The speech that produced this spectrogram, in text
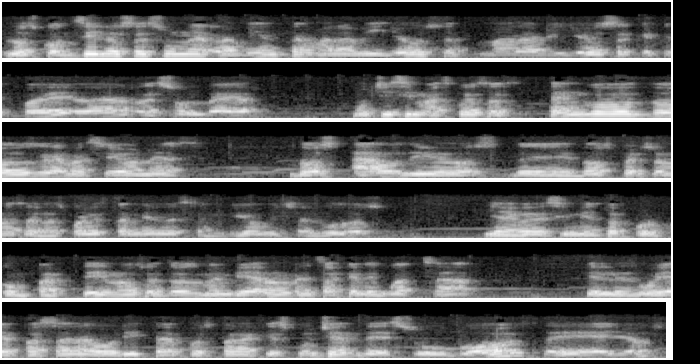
Los concilios es una herramienta maravillosa, maravillosa que te puede ayudar a resolver muchísimas cosas. Tengo dos grabaciones, dos audios de dos personas a las cuales también les envío mis saludos y agradecimiento por compartirnos. Entonces me enviaron un mensaje de WhatsApp que les voy a pasar ahorita, pues para que escuchen de su voz, de ellos,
